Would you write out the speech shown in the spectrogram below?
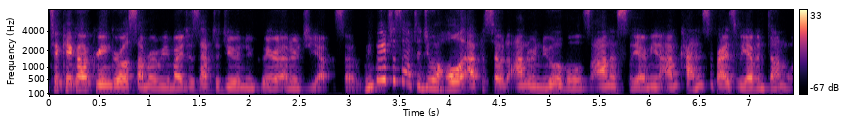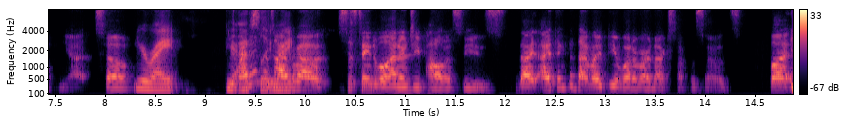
to kick off Green Girl Summer, we might just have to do a nuclear energy episode. We might just have to do a whole episode on renewables, honestly. I mean, I'm kind of surprised we haven't done one yet. So You're right. You're might have to talk right. about sustainable energy policies. I, I think that that might be one of our next episodes. But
